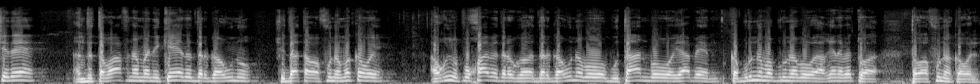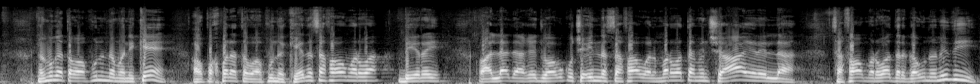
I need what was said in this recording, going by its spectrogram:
چې ده ان د طواف نه منې کې د درگاونو چې دا طوافونه مکوي او غي په خو به درگاونه به بوتان به یا به قبرونه مبرونه به هغه نه به توافونه کول نو موږ توافونه نه منې کې او په خپل توافونه کې د صفا او مروه ډېرې او الله دا غي جواب کو چې ان صفا والمروه من شعائر الله صفا او مروه درگاونه نه دي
